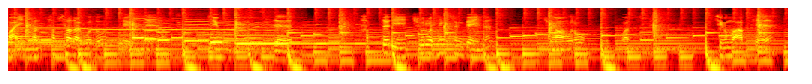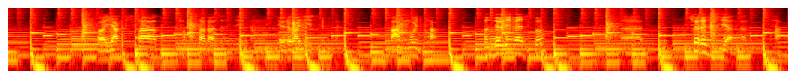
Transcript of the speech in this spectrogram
마이산 탑사라고도 되어 있네요. 지금 이제 탑들이 주로 형성되어 있는 중앙으로 왔습니다. 지금 앞에 어, 약사 탑사라든지 등 여러 가지 있습니다. 만물탑, 흔들리면서도 어, 쓰러지지 않는 탑.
